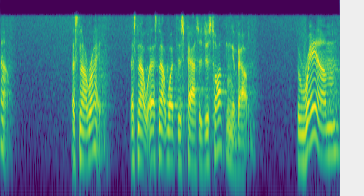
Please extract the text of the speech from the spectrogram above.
no, that's not right. That's not, that's not what this passage is talking about. The ram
